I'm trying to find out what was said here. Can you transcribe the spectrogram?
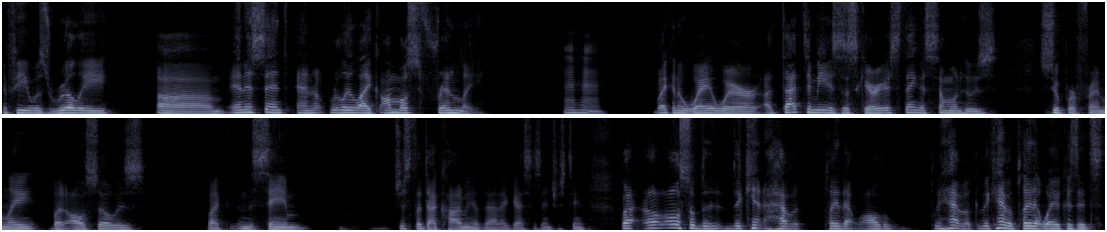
if he was really um, innocent and really like almost friendly, Mm-hmm. Like in a way where uh, that to me is the scariest thing is someone who's super friendly, but also is like in the same. Just the dichotomy of that, I guess, is interesting. But uh, also, the, they can't have it play that all the they have it, they can't have it play that way because it's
